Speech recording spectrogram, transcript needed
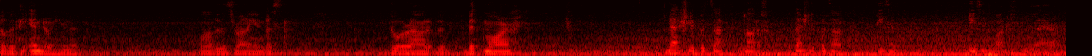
Look at the indoor unit. While this is running and just go around it a bit, a bit more. It actually puts out a lot of. It actually puts out decent, decent amount of cool air.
